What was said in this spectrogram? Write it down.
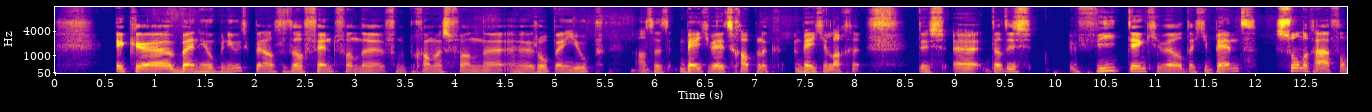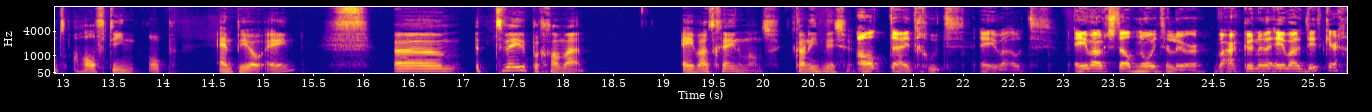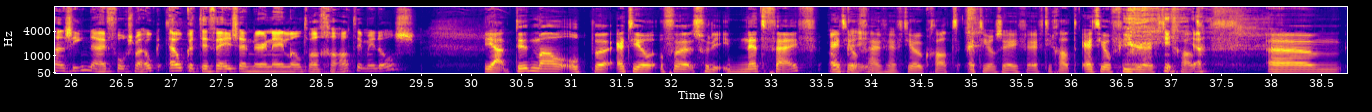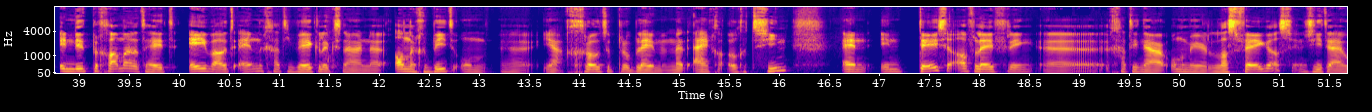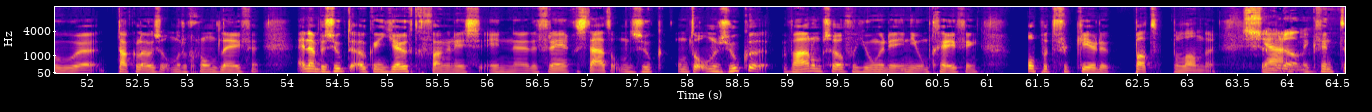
Ik uh, ben heel benieuwd. Ik ben altijd wel fan van de, van de programma's van uh, Rob en Joep. Altijd een beetje wetenschappelijk, een beetje lachen. Dus dat is Wie denk je wel dat je bent? Zondagavond half tien op NPO 1. Um, het tweede programma, Ewout Genemans. Kan niet missen. Altijd goed, Ewout. Ewout stelt nooit teleur. Waar kunnen we Ewout dit keer gaan zien? Hij heeft volgens mij ook elke tv-zender in Nederland wel gehad inmiddels. Ja, ditmaal op uh, RTL, of uh, sorry, net 5. Okay. RTL 5 heeft hij ook gehad. RTL 7 heeft hij gehad. RTL 4 heeft hij gehad. Um, in dit programma, dat heet Ewoud N, gaat hij wekelijks naar een uh, ander gebied om uh, ja, grote problemen met eigen ogen te zien. En in deze aflevering uh, gaat hij naar onder meer Las Vegas en ziet hij hoe daklozen onder de grond leven. En hij bezoekt ook een jeugdgevangenis in de Verenigde Staten om, zoek, om te onderzoeken waarom zoveel jongeren in die omgeving op het verkeerde pad belanden. Zo ja, dan. ik vind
